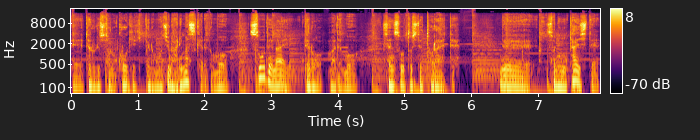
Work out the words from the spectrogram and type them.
テロリストの攻撃っていうのはもちろんありますけれどもそうでないテロまでも戦争として捉えてでそれに対して、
